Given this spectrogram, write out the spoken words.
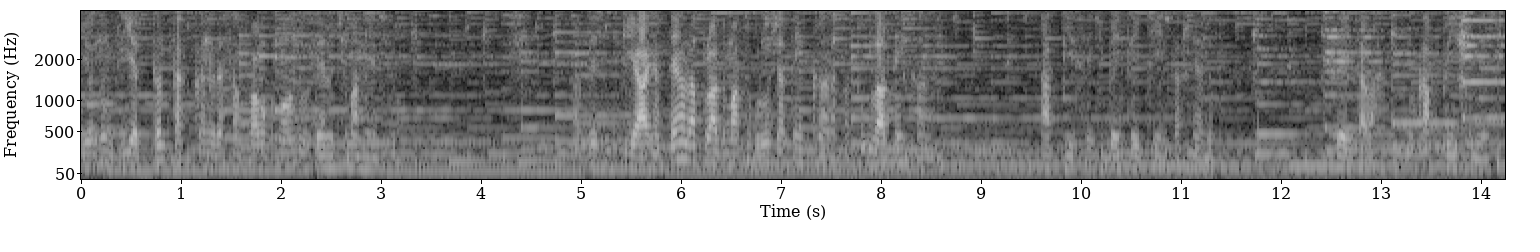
e eu não via tanta cana dessa forma como eu ando vendo ultimamente, viu? Às vezes a gente viaja até lá pro lado do Mato Grosso já tem cana, para todo lado tem cana. A pista aí que bem feitinha está sendo feita lá, no capricho mesmo.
